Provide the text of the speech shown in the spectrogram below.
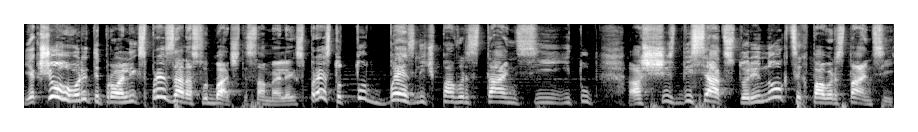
Якщо говорити про AliExpress, зараз ви бачите саме AliExpress, то тут безліч паверстанцій, і тут аж 60 сторінок цих паверстанцій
